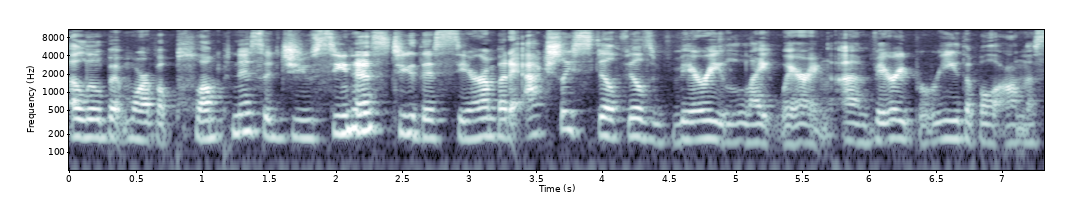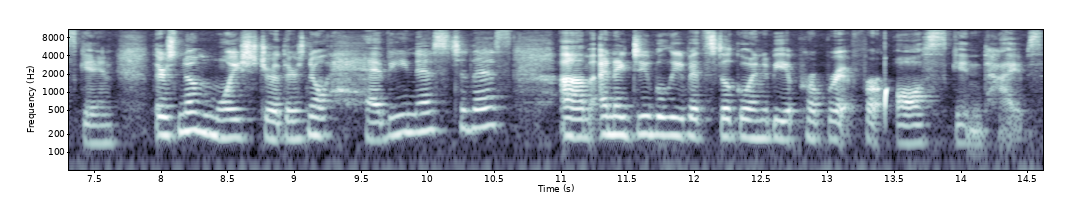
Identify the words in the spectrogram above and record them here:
a little bit more of a plumpness, a juiciness to this serum, but it actually still feels very light wearing, um, very breathable on the skin. There's no moisture, there's no heaviness to this, um, and I do believe it's still going to be appropriate for all skin types.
